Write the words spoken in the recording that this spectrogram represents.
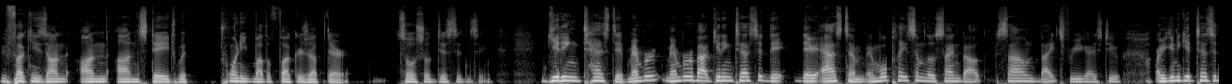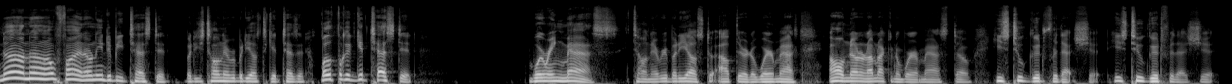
He fucking is on on on stage with 20 motherfuckers up there social distancing. Getting tested. Remember remember about getting tested? They they asked him and we'll play some of those sound, sound bites for you guys too. Are you to get tested? No no i'm fine. I don't need to be tested. But he's telling everybody else to get tested. Motherfucker get tested. Wearing masks. Telling everybody else to out there to wear masks. Oh no no, no i'm not to wear a mask though. He's too good for that shit. He's too good for that shit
